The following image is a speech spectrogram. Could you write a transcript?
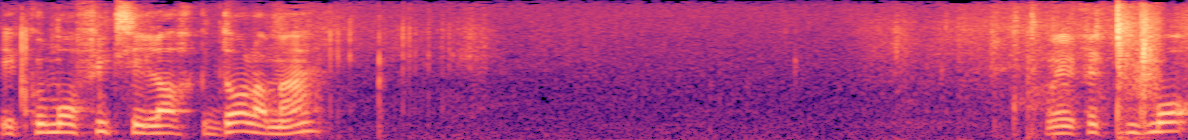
Et comment fixer l'arc dans la main. Oui, effectivement,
